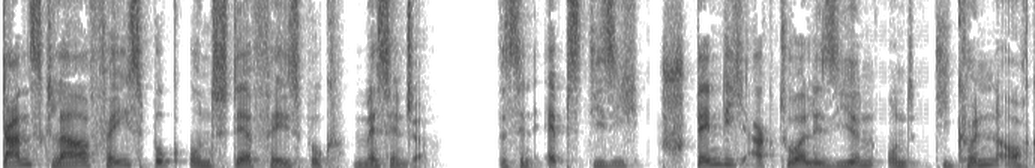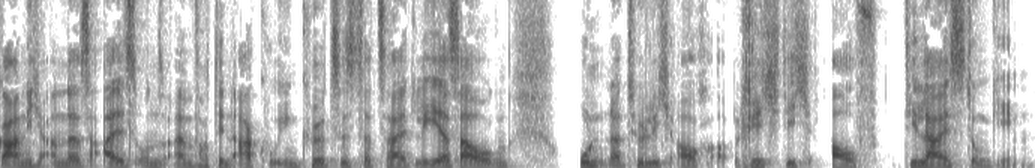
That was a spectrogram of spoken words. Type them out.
Ganz klar Facebook und der Facebook Messenger. Das sind Apps, die sich ständig aktualisieren und die können auch gar nicht anders, als uns einfach den Akku in kürzester Zeit leer saugen und natürlich auch richtig auf die Leistung gehen.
